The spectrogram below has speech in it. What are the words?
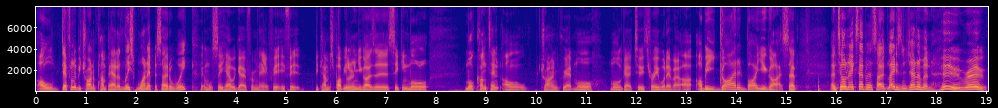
I'll definitely be trying to pump out at least one episode a week, and we'll see how we go from there. If it, if it becomes popular and you guys are seeking more more content, I'll try and create more more go two three whatever. I'll, I'll be guided by you guys. So until next episode, ladies and gentlemen, hooroo!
